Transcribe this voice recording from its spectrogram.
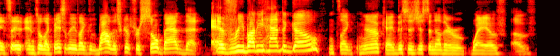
it's and so like basically like wow the scripts were so bad that everybody had to go. It's like okay, this is just another way of of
